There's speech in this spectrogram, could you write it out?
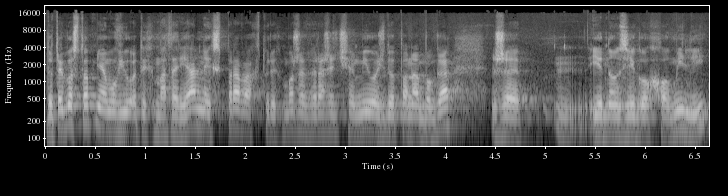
do tego stopnia mówił o tych materialnych sprawach, w których może wyrazić się miłość do Pana Boga, że mm, jedną z jego homilii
